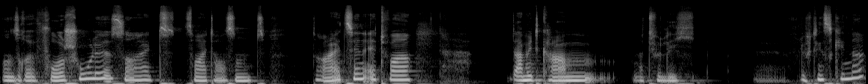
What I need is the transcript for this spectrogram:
unsere Vorschule seit 2013 etwa. Damit kamen natürlich äh, Flüchtlingskinder.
